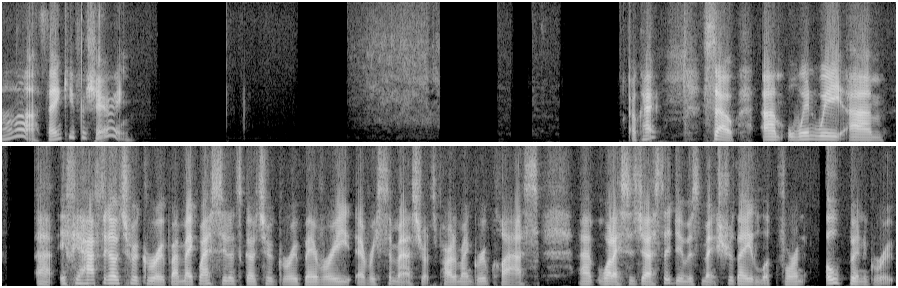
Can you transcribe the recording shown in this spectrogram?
ah, thank you for sharing. Okay, so um, when we, um, uh, if you have to go to a group, I make my students go to a group every every semester. It's part of my group class. Um, what I suggest they do is make sure they look for an open group.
